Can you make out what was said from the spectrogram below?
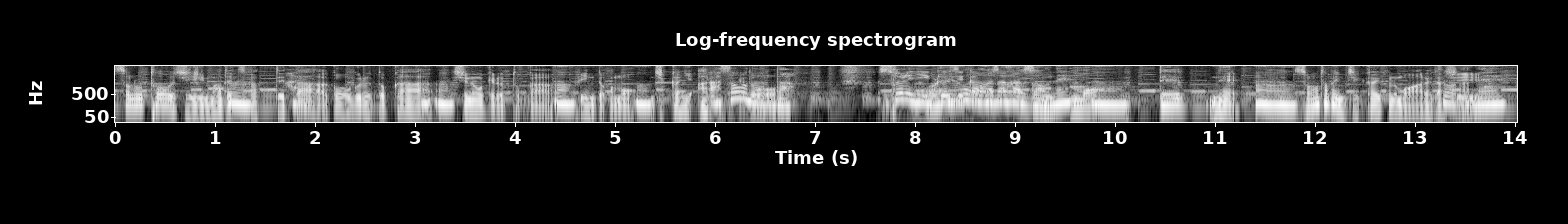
その当時まで使ってたゴーグルとか、シュノーケルとか、うんフィンとかもうん実家にあるんだあ、けど、そうなんだ。取りに行く時間がなかったのね。持で、ね、うん。うん。そのために実家行くのもあれだし、そうだね。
